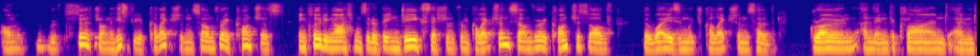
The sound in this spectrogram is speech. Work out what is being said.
on research on the history of collections, so I'm very conscious, including items that have been deaccessioned from collections, so I'm very conscious of the ways in which collections have grown and then declined and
